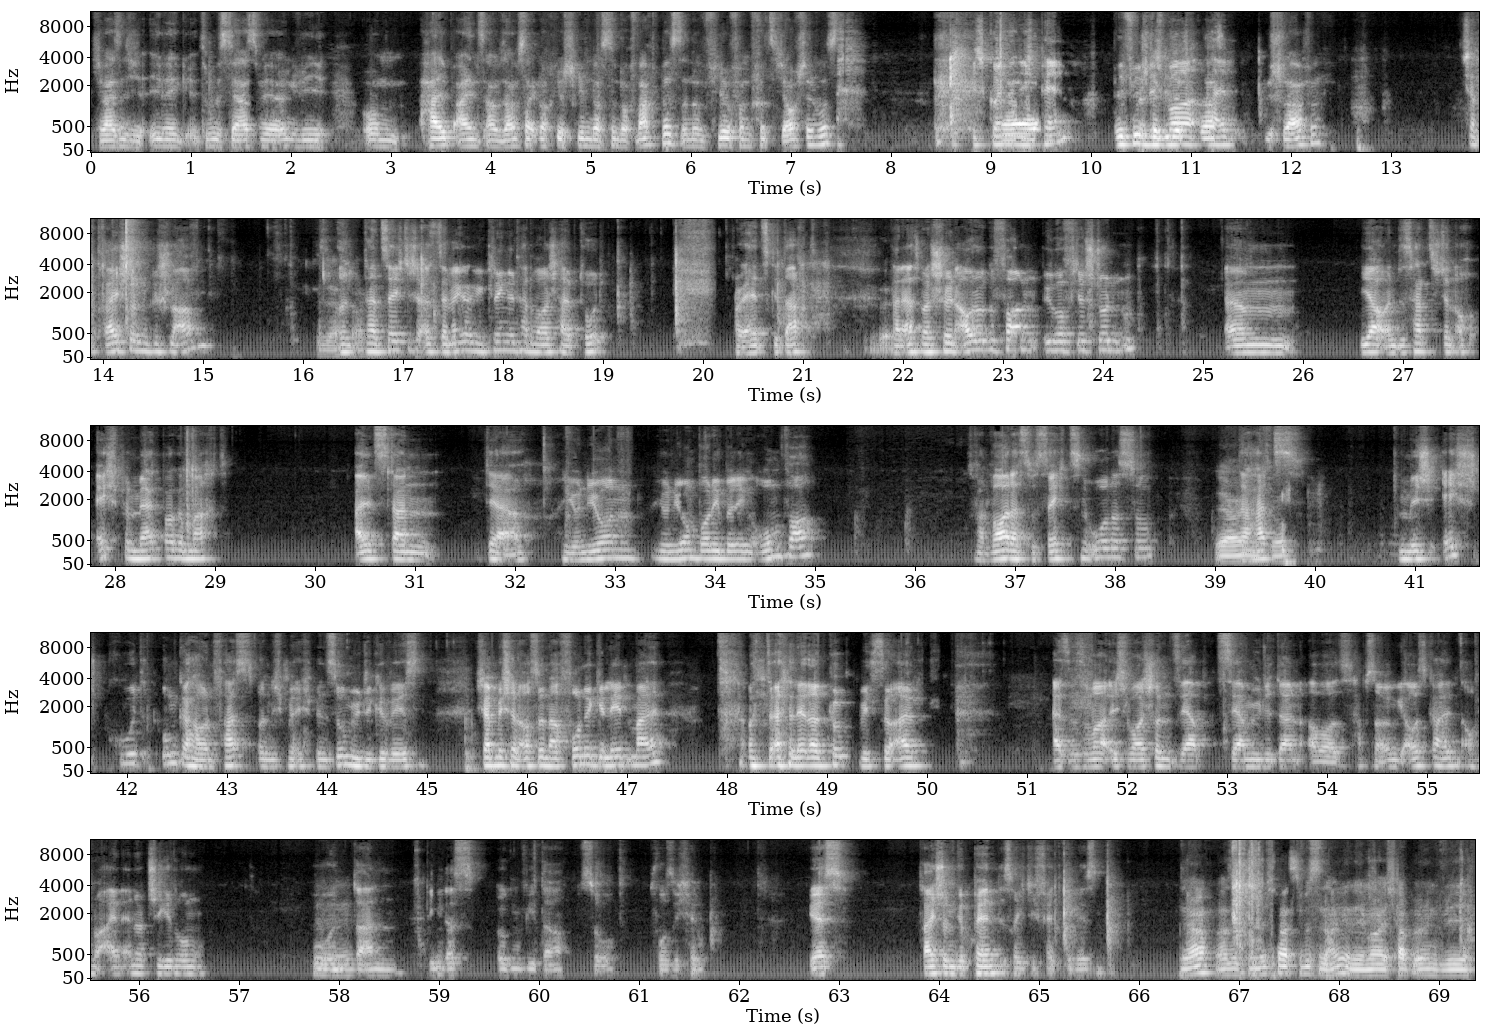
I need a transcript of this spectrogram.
ich weiß nicht, Erik, du bist ja erst mir irgendwie um halb eins am Samstag noch geschrieben, dass du noch wach bist und um 4.45 Uhr aufstehen musst. Ich konnte äh, nicht pennen. Wie viel Stunden war halt, geschlafen? Ich habe drei Stunden geschlafen. Sehr und stark. tatsächlich, als der Wecker geklingelt hat, war ich halb tot. Aber er hätte es gedacht. Dann erstmal schön Auto gefahren, über vier Stunden. Ähm, ja, und es hat sich dann auch echt bemerkbar gemacht, als dann der Union, Union Bodybuilding rum war wann war das, so 16 Uhr oder so? Ja, da hat es so. mich echt gut umgehauen fast und ich, ich bin so müde gewesen. Ich habe mich dann auch so nach vorne gelehnt mal und dann Lennart guckt mich so an. Also es war, ich war schon sehr, sehr müde dann, aber ich habe es noch irgendwie ausgehalten, auch nur ein Energy getrunken. Und mhm. dann ging das irgendwie da so vor sich hin. Yes. Drei Stunden gepennt, ist richtig fett gewesen. Ja, also für mich war es ein bisschen angenehmer. Ich habe irgendwie,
